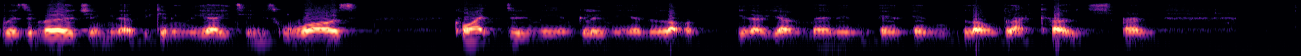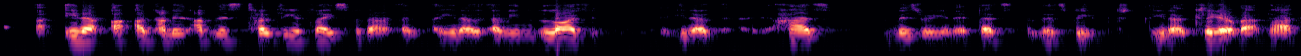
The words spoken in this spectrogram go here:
was emerging, you know, beginning of the 80s, was quite doomy and gloomy, and a lot of, you know, young men in, in, in long black coats. And, uh, you know, I, I mean, I, uh, there's totally a place for that. And, you know, I mean, life, you know, has misery in it. Let's, let's be, you know, clear about that.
